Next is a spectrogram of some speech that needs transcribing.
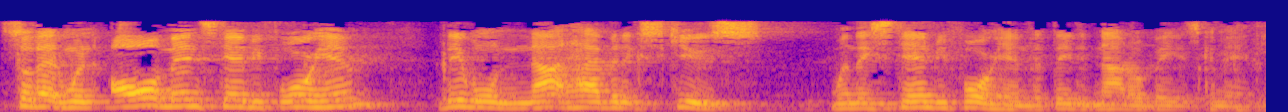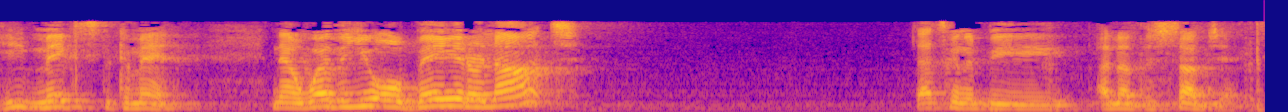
So that when all men stand before him, they will not have an excuse when they stand before him that they did not obey his command. He makes the command. Now, whether you obey it or not, that's going to be another subject.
